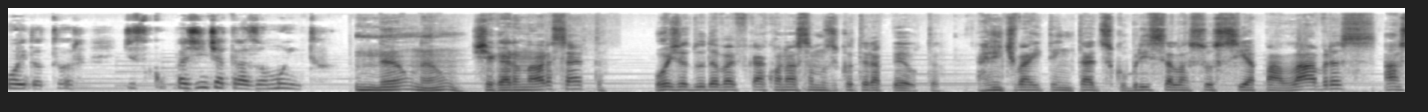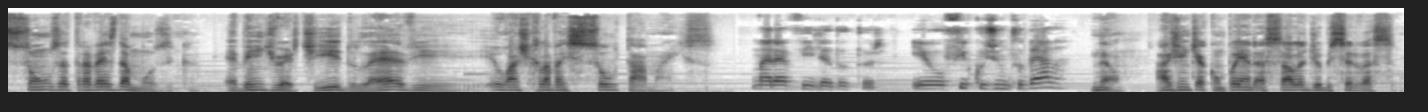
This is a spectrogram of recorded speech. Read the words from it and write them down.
Oi, doutor. Desculpa, a gente atrasou muito? Não, não. Chegaram na hora certa. Hoje a Duda vai ficar com a nossa musicoterapeuta. A gente vai tentar descobrir se ela associa palavras a sons através da música. É bem divertido, leve, eu acho que ela vai soltar mais. Maravilha, doutor. Eu fico junto dela? Não, a gente acompanha da sala de observação.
